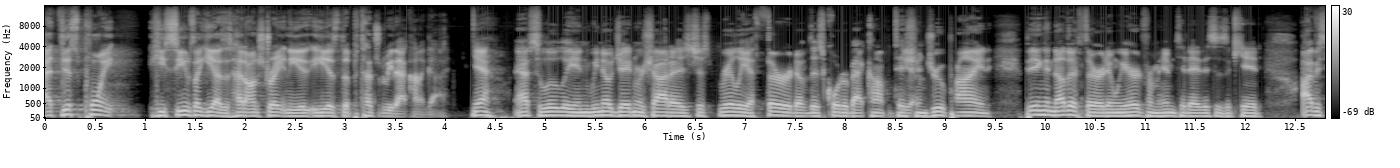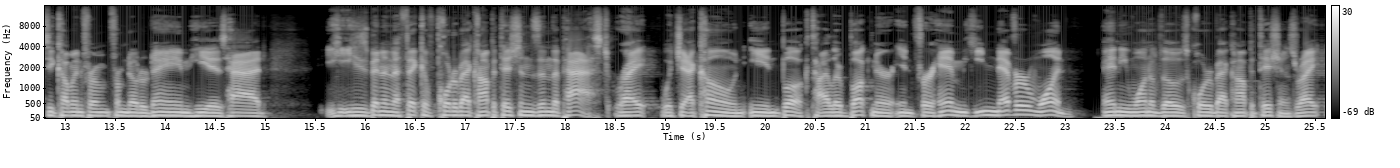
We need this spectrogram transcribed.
at this point, he seems like he has his head on straight, and he he has the potential to be that kind of guy. Yeah, absolutely. And we know Jaden Rashada is just really a third of this quarterback competition. Drew Pyne being another third, and we heard from him today. This is a kid, obviously coming from from Notre Dame. He has had. he- He's been in the thick of quarterback competitions in the past, right? With Jack Coan, Ian Book, Tyler Buchner. And for him, he never won any one of those quarterback competitions, right?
